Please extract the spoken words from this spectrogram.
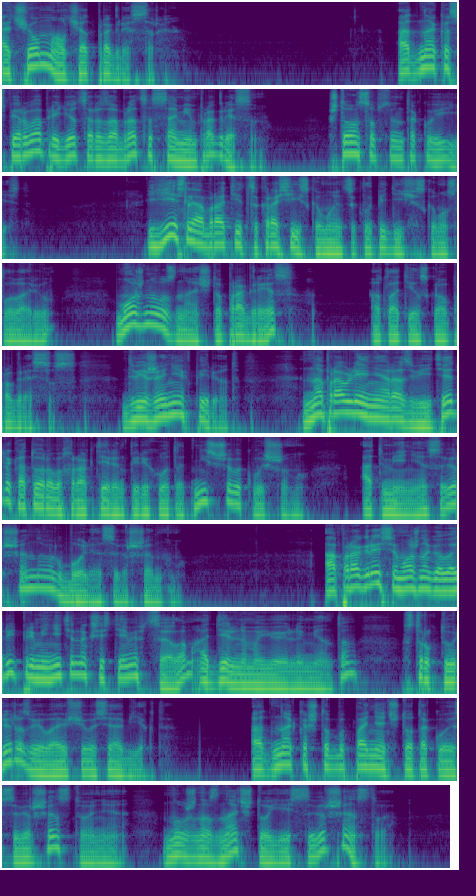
О чем молчат прогрессоры? Однако сперва придется разобраться с самим прогрессом. Что он, собственно, такое есть? Если обратиться к российскому энциклопедическому словарю, можно узнать, что прогресс, от латинского «progressus», движение вперед, направление развития, для которого характерен переход от низшего к высшему, от менее совершенного к более совершенному. О прогрессе можно говорить применительно к системе в целом, отдельным ее элементам, структуре развивающегося объекта. Однако, чтобы понять, что такое совершенствование, нужно знать, что есть совершенство.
